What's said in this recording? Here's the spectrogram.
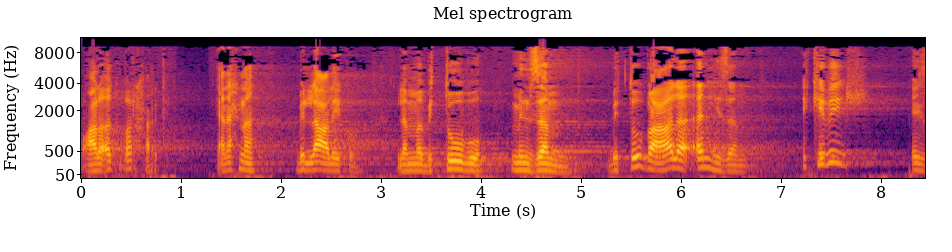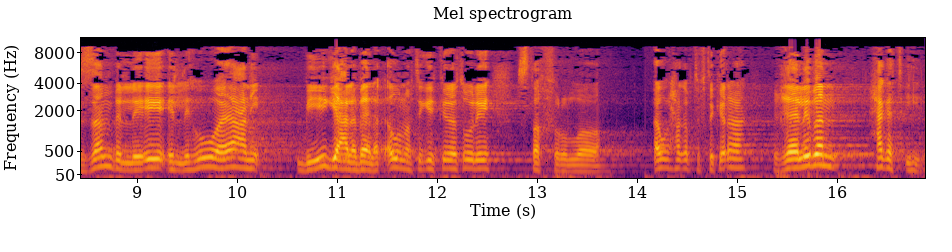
وعلى أكبر حاجة. يعني إحنا بالله عليكم لما بتتوبوا من ذنب بتتوب على أنهي ذنب؟ الكبير. الذنب اللي إيه اللي هو يعني بيجي على بالك. أول ما بتيجي كده تقول إيه؟ استغفر الله أول حاجة بتفتكرها غالبا حاجة تقيلة.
